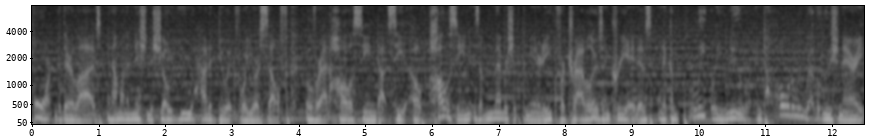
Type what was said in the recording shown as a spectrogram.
their lives, and I'm on a mission to show you how to do it for yourself over at holocene.co. Holocene is a membership community for travelers and creatives and a completely new and totally revolutionary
